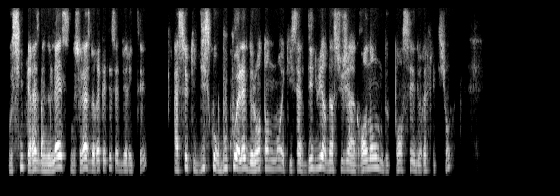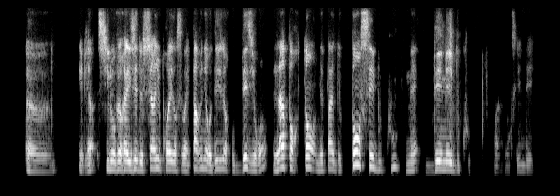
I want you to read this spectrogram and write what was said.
Aussi, Thérèse ne, laisse, ne se lasse de répéter cette vérité à ceux qui discourent beaucoup à l'aide de l'entendement et qui savent déduire d'un sujet un grand nombre de pensées et de réflexions, euh, eh bien, si l'on veut réaliser de sérieux progrès dans sa voie et parvenir au désir que nous désirons, l'important n'est pas de penser beaucoup, mais d'aimer beaucoup. c'est une des,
